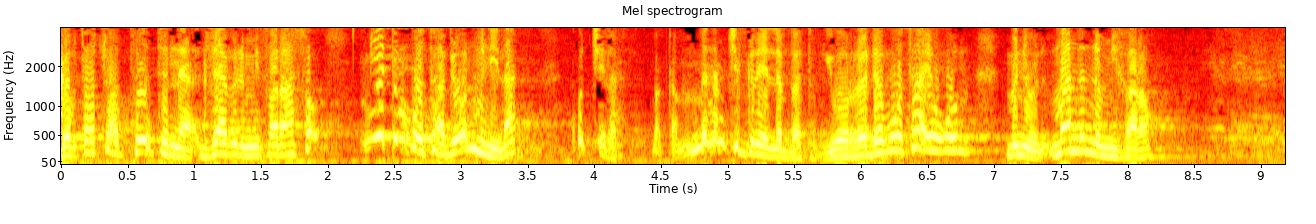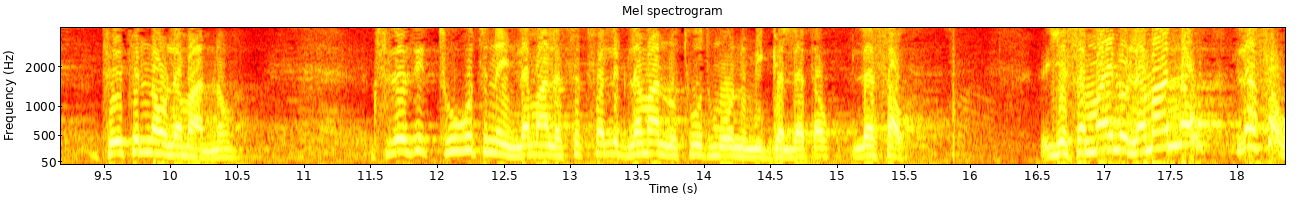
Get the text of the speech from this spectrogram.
ገብቷቸዋል። ትህትና እግዚአብሔር የሚፈራ ሰው የትም ቦታ ቢሆን ምን ይላል? ቁጭ ይላል። በቃ ምንም ችግር የለበትም። የወረደ ቦታ ይሆን ምን ይሆን ማንን ነው የሚፈራው? ትህትናው ለማን ነው? ስለዚህ ትሁት ነኝ ለማለት ስትፈልግ ለማን ነው ትሁት መሆን የሚገለጠው? ለሰው። እየሰማኝ ነው? ለማን ነው? ለሰው።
